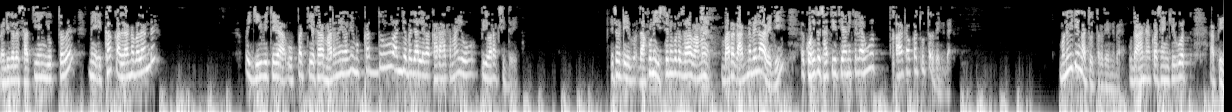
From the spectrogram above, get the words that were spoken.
වැඩි කළ සතියෙන් යුක්තව මේ එකක් අල්ලන්න බලන්න ඔය ජීවිතය උප්පත්තිය සහ මරණය වගේ මොකද්ද අංජබජල් එකක් කරා තමයි ඕ පියවරක් සිද්ධ වෙන්නේ. ඒකට දකුණ ඉස්සෙනකොට සහ වම බර ගන්න වෙලාවේදී කොහෙද සතිය තියන්නේ කියලා අහුවොත් කාටවත් උත්තර දෙන්න බෑ. මොන විදියෙන්වත් උත්තර දෙන්න බෑ. උදාහරණයක් වශයෙන් කිව්වොත් අපි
